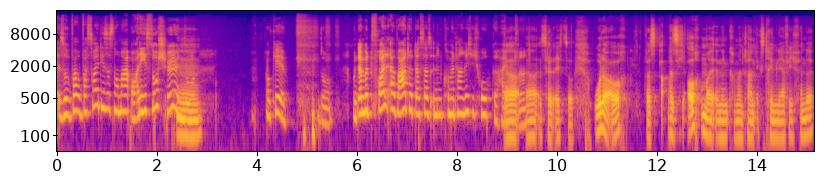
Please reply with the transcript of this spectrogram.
also wa- was soll dieses nochmal? Oh, die ist so schön Mhm. so. Okay. so. Und dann wird voll erwartet, dass das in den Kommentaren richtig hochgehypt Ja, wird. ja, ist halt echt so. Oder auch, was, was ich auch immer in den Kommentaren extrem nervig finde,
